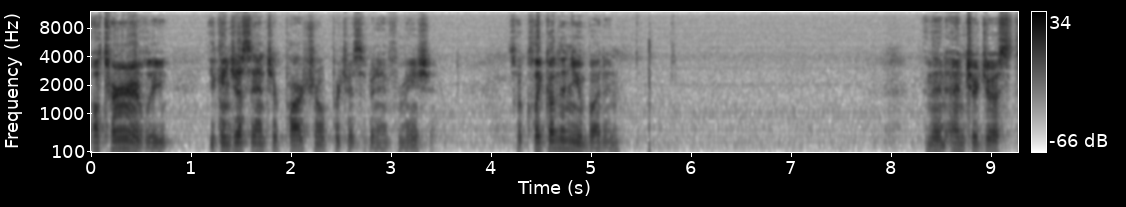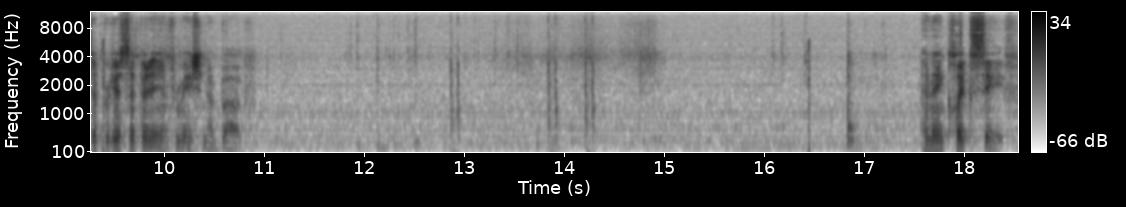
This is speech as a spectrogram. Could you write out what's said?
Alternatively, you can just enter partial participant information. So click on the New button, and then enter just the participant information above. And then click Save.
